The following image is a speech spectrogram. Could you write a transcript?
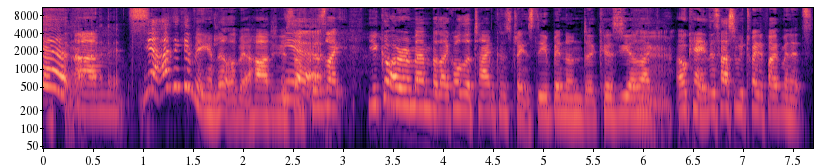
sleeves. Um, yeah, I think you're being a little bit hard on yourself Yeah. because, like, you've got to remember like all the time constraints that you've been under. Because you're like, okay, this has to be 25 minutes,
